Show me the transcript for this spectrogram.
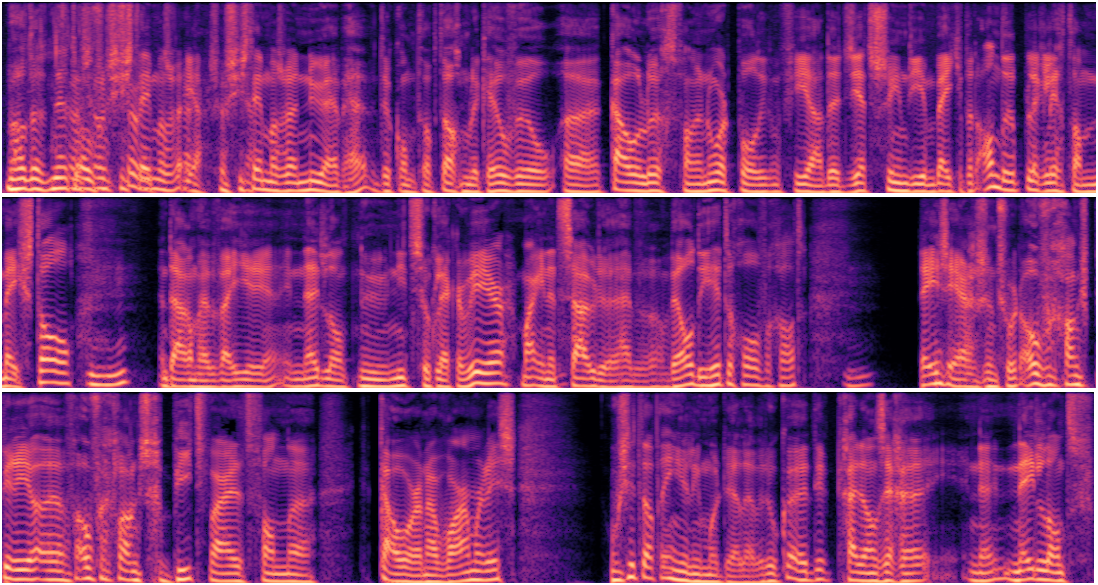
We hadden het net zo, over zo'n systeem als we, ja, zo'n systeem ja. als we nu hebben. Hè. Er komt op het ogenblik heel veel koude lucht van de Noordpool via de jetstream die een beetje op een andere plek ligt dan meestal. -hmm. En daarom hebben wij hier in Nederland nu niet zo lekker weer. Maar in het zuiden hebben we wel die hittegolven gehad. Mm -hmm. Er is ergens een soort overgangsperiode, overgangsgebied waar het van uh, kouder naar warmer is. Hoe zit dat in jullie modellen? Ik bedoel, ik ga je dan zeggen, in Nederland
